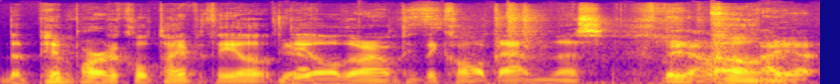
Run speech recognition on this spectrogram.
the Pym particle type of deal, Yeah. deal, although I don't think they call it that in this. They don't. um, not yet.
